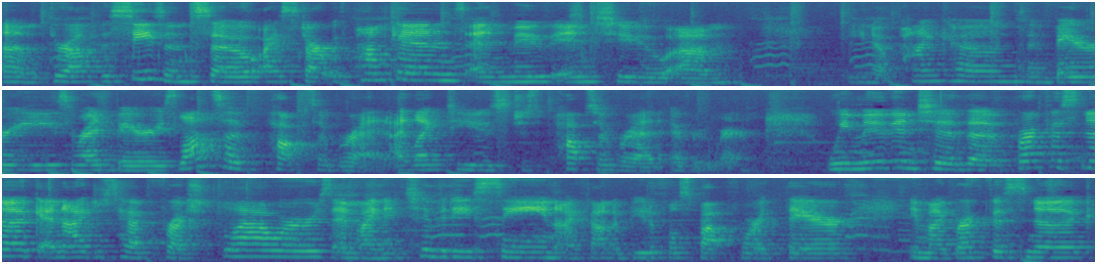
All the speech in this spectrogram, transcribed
um, throughout the season. So I start with pumpkins and move into, um, you know, pine cones and berries, red berries, lots of pops of red. I like to use just pops of red everywhere. We move into the breakfast nook and I just have fresh flowers and my nativity scene. I found a beautiful spot for it there in my breakfast nook.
